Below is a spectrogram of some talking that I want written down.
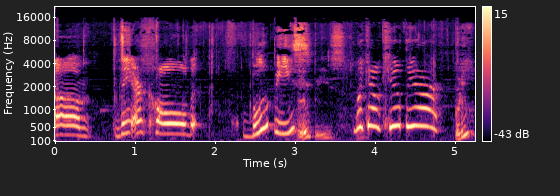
Um, they are called Bloopies. Bloopies. Look how cute they are. Bloop.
